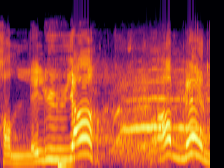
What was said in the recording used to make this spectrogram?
Halleluja. Amen.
